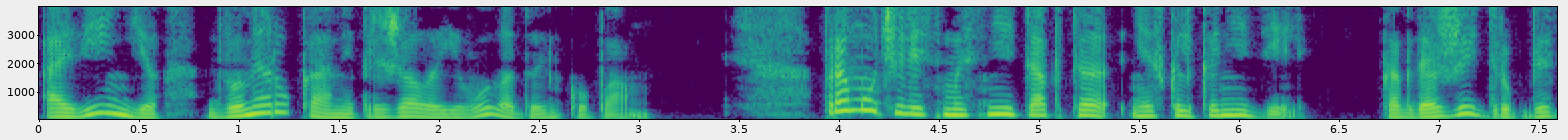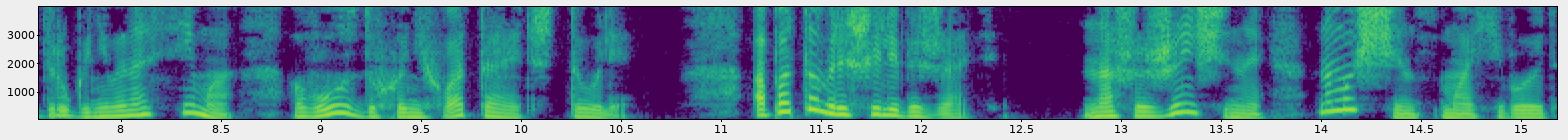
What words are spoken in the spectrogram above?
а Винью двумя руками прижала его ладонь к губам. Промучились мы с ней так-то несколько недель. когда жить друг без друга невыносимо, воздуха не хватает, что ли. А потом решили бежать. Наши женщины на мужчин смахивают,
